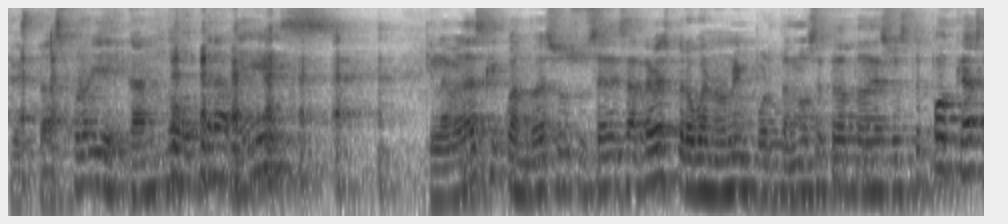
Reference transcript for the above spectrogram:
Te estás proyectando otra vez. Que la verdad es que cuando eso sucede es al revés, pero bueno, no importa, no se trata de eso este podcast.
